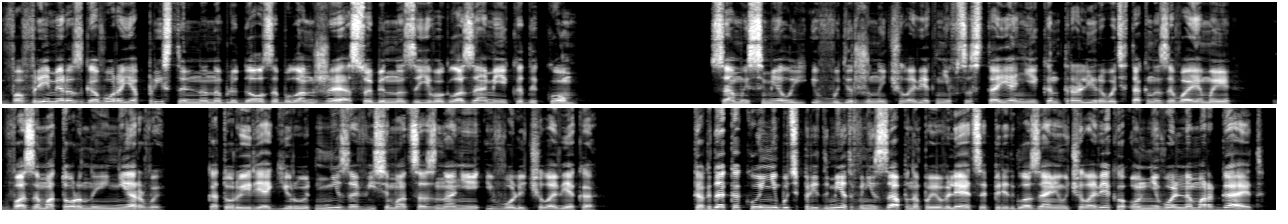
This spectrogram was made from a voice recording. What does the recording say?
Во время разговора я пристально наблюдал за Буланже, особенно за его глазами и кадыком. Самый смелый и выдержанный человек не в состоянии контролировать так называемые вазомоторные нервы, которые реагируют независимо от сознания и воли человека. Когда какой-нибудь предмет внезапно появляется перед глазами у человека, он невольно моргает –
